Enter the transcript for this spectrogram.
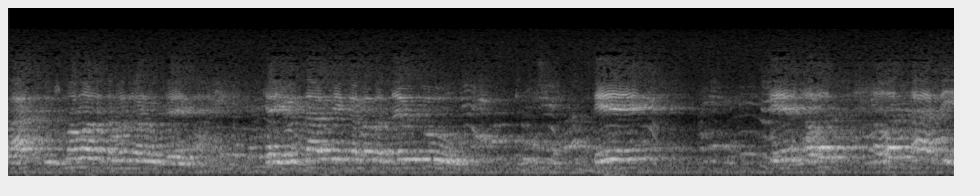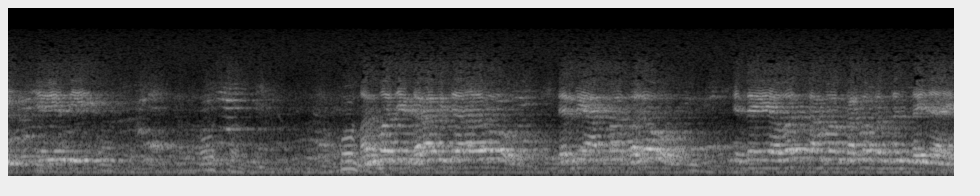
વાત સૂક્ષ્મમાં સમજવાનું છે. કે યોજના જે કર્મ બતાવ્યું હતું તે તે અવસ્થા હતી કેવી હતી મનમાં જે ખરાબ વિચાર આવ્યો તેમની આત્મા ભલો એટલે એ અવસ્થામાં કર્મબંધન થઈ જાય.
